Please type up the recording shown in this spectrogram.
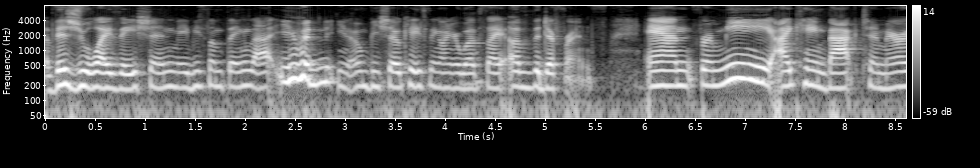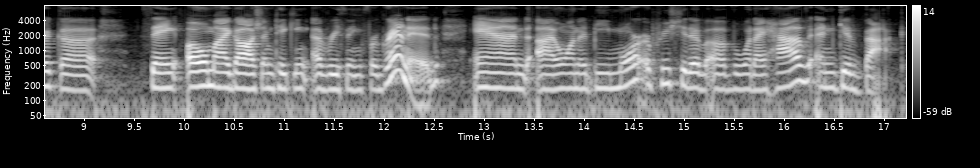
visualization, maybe something that you would, you know, be showcasing on your website of the difference. And for me, I came back to America saying, oh my gosh, I'm taking everything for granted. And I want to be more appreciative of what I have and give back.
